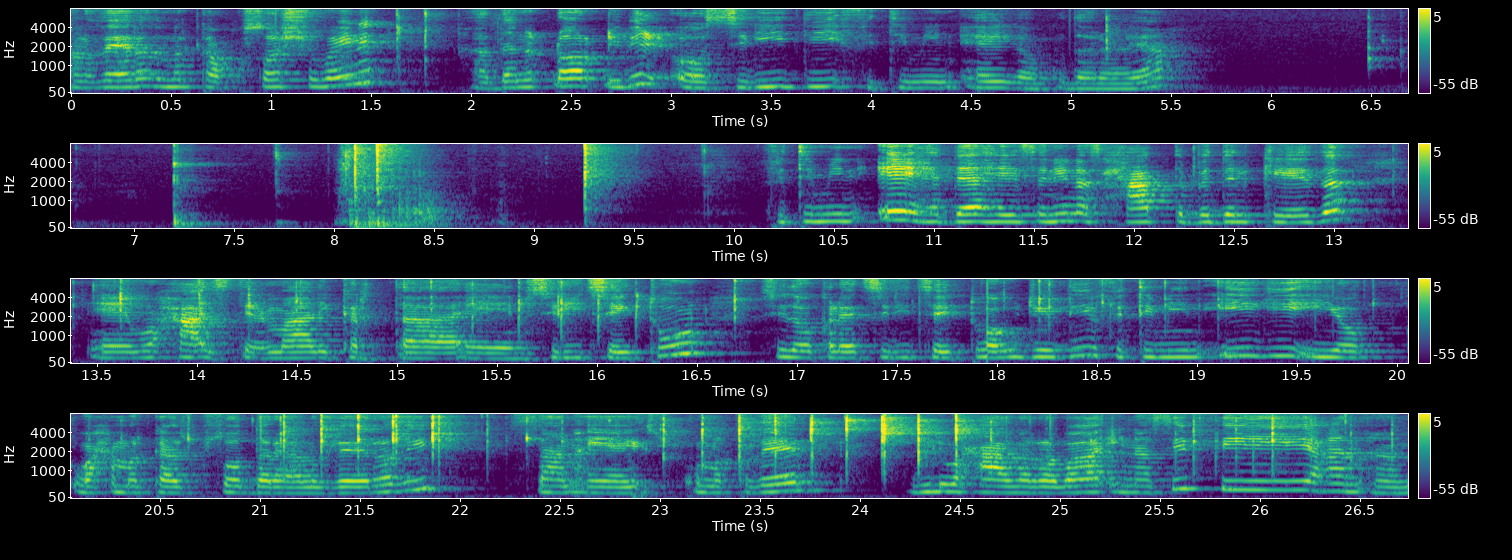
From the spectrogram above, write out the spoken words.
alveerada markaa ku soo shubayna haddana dhowr dhibic oo saliidii vitamin a-ga ku daraya vitamin a haddaa haysanin asxaabta bedelkeeda waxaa isticmaali kartaa saliid saytuun. Sidoo kale saliid saytuun waa vitamin e-gii iyo waxa markaas ku soo daray alveeradii saan ayay isku naqdeen. Weli waxaa la rabaa inaan si fiican aan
